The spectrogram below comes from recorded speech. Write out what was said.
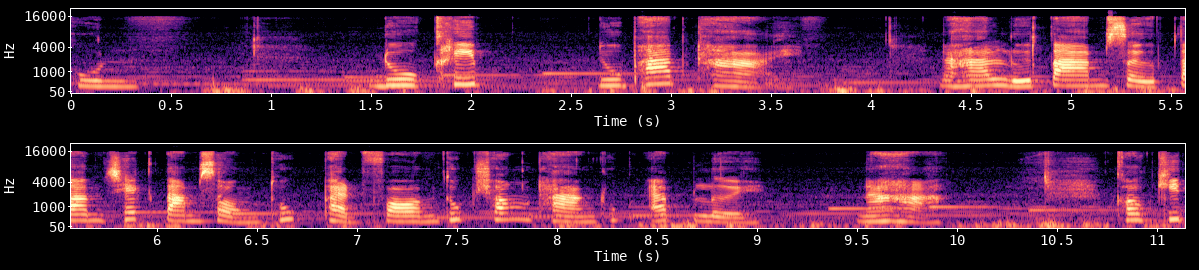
คุณ ดูคลิป ดูภาพถ่ายนะคะหรือตามเสิร์ฟตามเช็คตามส่องทุกแพลตฟอร์ม ทุกช่องทางทุกแอปเลยนะคะเขาคิด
